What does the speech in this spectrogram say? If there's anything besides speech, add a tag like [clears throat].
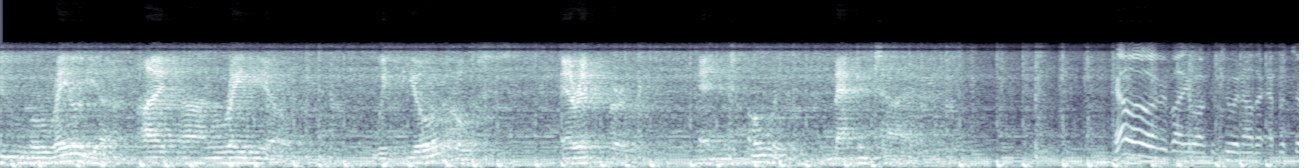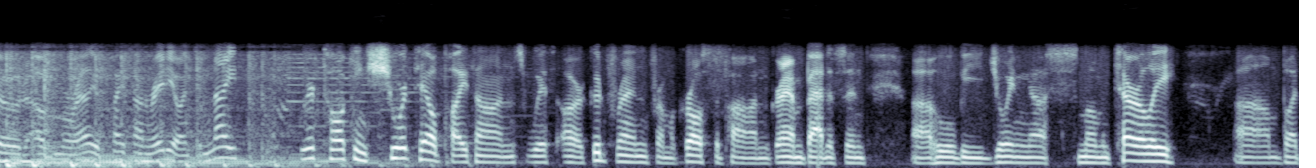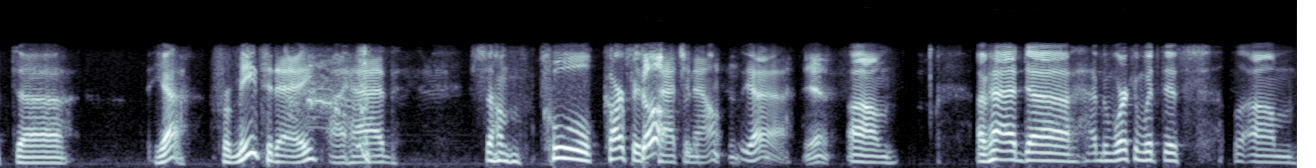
to Morelia Python Radio with your hosts, Eric Burke and Owen McIntyre. Hello, everybody. Welcome to another episode of Morelia Python Radio. And tonight we're talking short tail pythons with our good friend from across the pond, Graham Battison, uh, who will be joining us momentarily. Um, but uh, yeah, for me today, I had some cool carpets Stuff. patching out. [laughs] Yeah. Yeah. Um, I've had uh, I've been working with this um,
